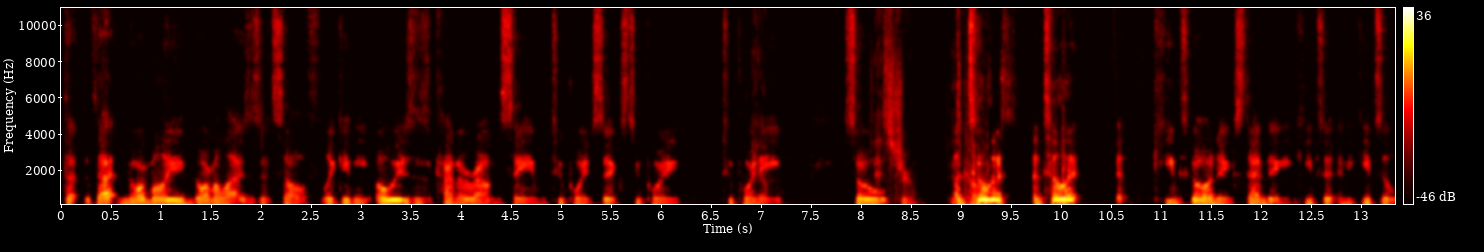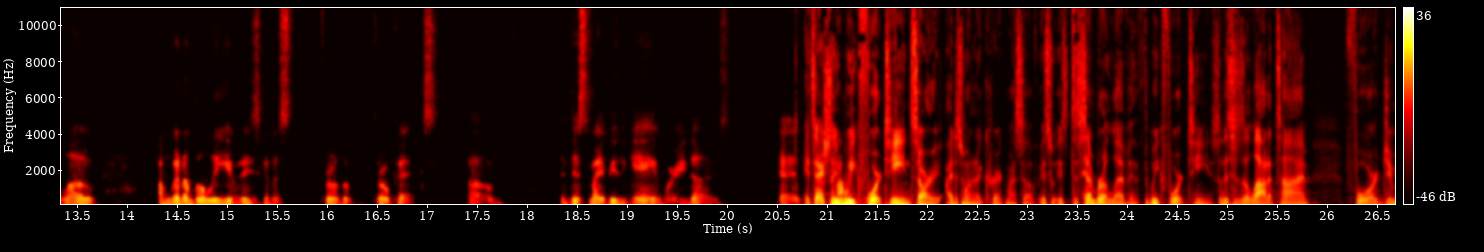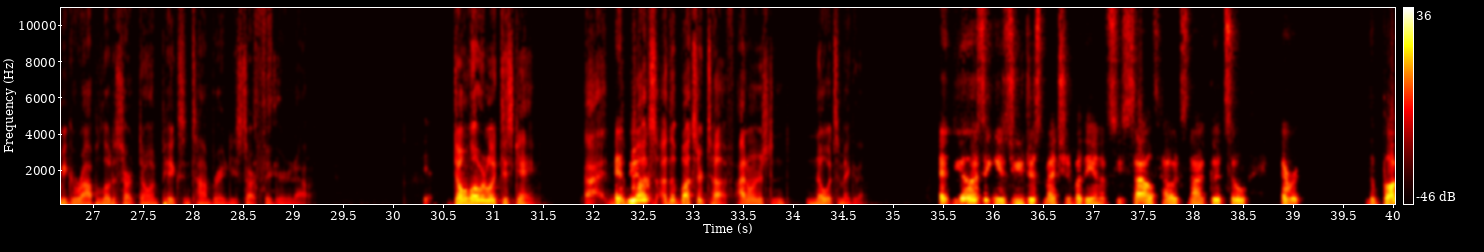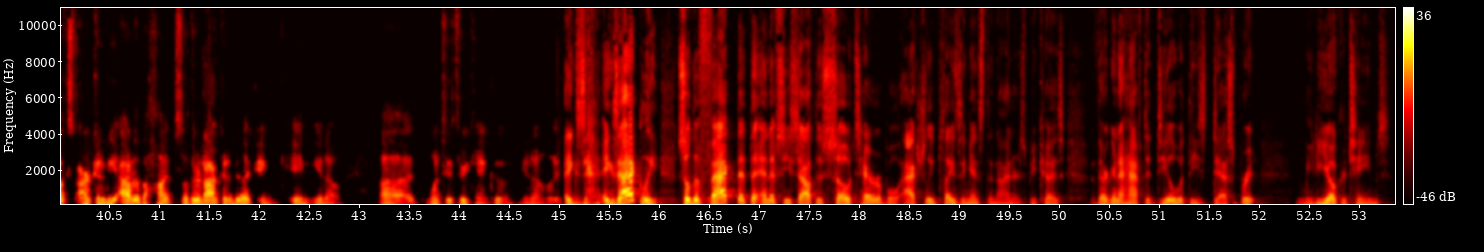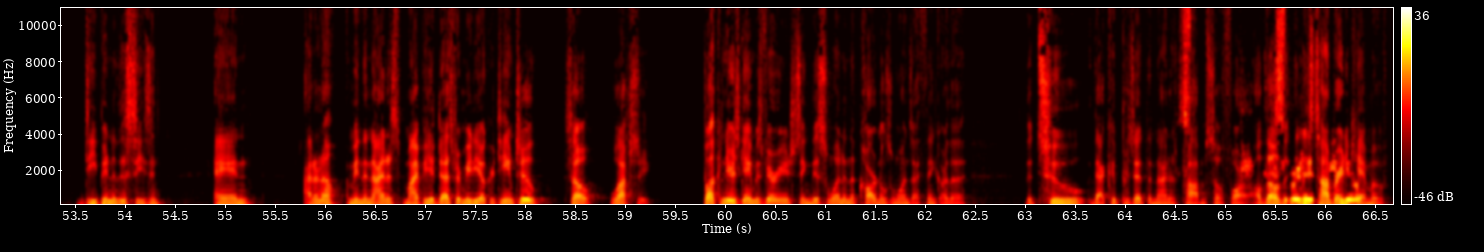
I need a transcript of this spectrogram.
that that normally normalizes itself. Like he always is kind of around the same 2.6, 2.2.8. 2.8. So It's true. It's until covered. this until it, it keeps going and extending and keeps it and he keeps it low, I'm gonna believe that he's gonna throw the throw picks. Um, and this might be the game where he does. And It's actually week 14. Sorry, I just wanted to correct myself. It's, it's December 11th, week 14. So this is a lot of time for Jimmy Garoppolo to start throwing picks and Tom Brady to start figuring it out. Yeah. Don't overlook this game. Uh, the the Bucks, the Bucks are tough. I don't understand, know what to make of them. And the other thing is you just mentioned about the NFC South how it's not good. So every the Bucks aren't going to be out of the hunt, so they're not going to be like in, in you know uh one two three Cancun. You know, like Exactly. So the fact that the NFC South is so terrible actually plays against the Niners because they're going to have to deal with these desperate, mediocre teams deep into the season. And I don't know. I mean, the Niners might be a desperate, mediocre team too. So we'll have to see. Buccaneers game is very interesting. This one and the Cardinals ones, I think, are the the two that could present the Niners problems so far. Although at least Tom Brady mediocre. can't move.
